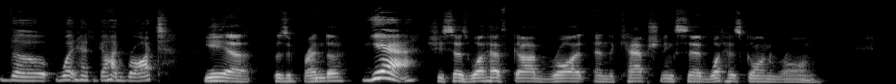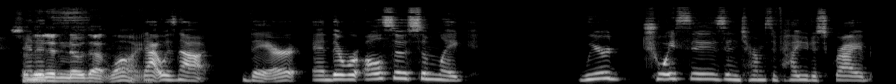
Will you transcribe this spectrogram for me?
The what had God wrought. Yeah. Was it Brenda? Yeah. She says, What hath God wrought? And the captioning said, What has gone wrong? So And they didn't know that line. That was not there. And there were also some like weird choices in terms of how you describe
